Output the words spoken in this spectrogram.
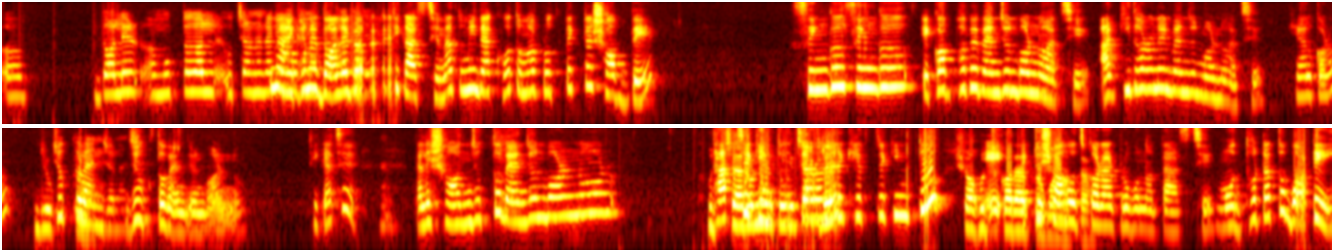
আহ, দলের মুক্ত দল উচ্চারণের না এখানে দলের ব্যাপারটা ঠিক আসছে না। তুমি দেখো তোমার প্রত্যেকটা শব্দে সিঙ্গল সিঙ্গল এককভাবে ব্যঞ্জন বর্ণ আছে। আর কি ধরনের ব্যঞ্জন বর্ণ আছে? খেয়াল করো। যুক্ত। ব্যঞ্জন যুক্ত ব্যঞ্জন বর্ণ। ঠিক আছে? হ্যাঁ। তাহলে সংযুক্ত ব্যঞ্জন বর্ণর থাকছে কিন্তু উচ্চারণের ক্ষেত্রে কিন্তু সহজ করার একটু সহজ করার প্রবণতা আসছে। মধ্যটা তো বটেই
